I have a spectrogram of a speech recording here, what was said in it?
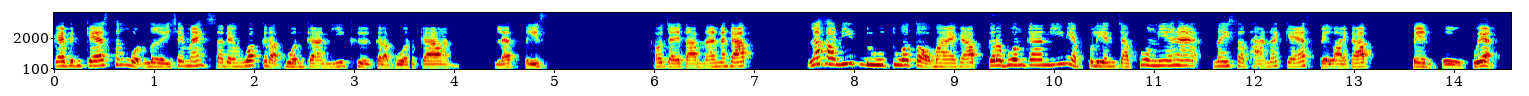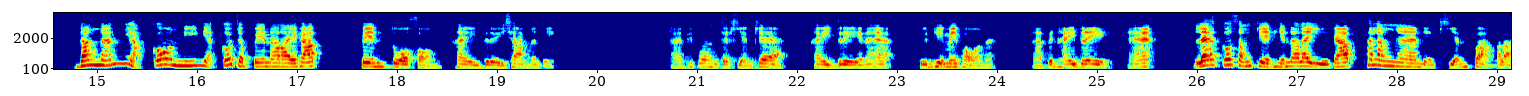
กลายเป็นแก๊สทั้งหมดเลยใช่ไหม แสดงว่ากระบวนการนี้คือกระบวนการแลตติส เข้าใจตามนั้นนะครับ แล้วคราวนี้ดูตัวต่อมาครับ กระบวนการนี้เนี่ยเปลี่ยนจากพวกนี้ฮะ ในสถานะแก๊สเป็นอะไรครับ เป็นเอเควดดังนั้นเนี่ยก้อนนี้เนี่ยก็จะเป็นอะไรครับ เป็นตัวของไฮเดรชันนั่นเองอพี่ป้องจะเขียนแค่ไฮเดรนะฮะ พื้นที่ไม่พอนะ อ่าเป็นไฮเดรนะฮะและก็สังเกตเห็นอะไรอีกครับ พลังงานเนี่ยเขียนฝั่งอะไร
